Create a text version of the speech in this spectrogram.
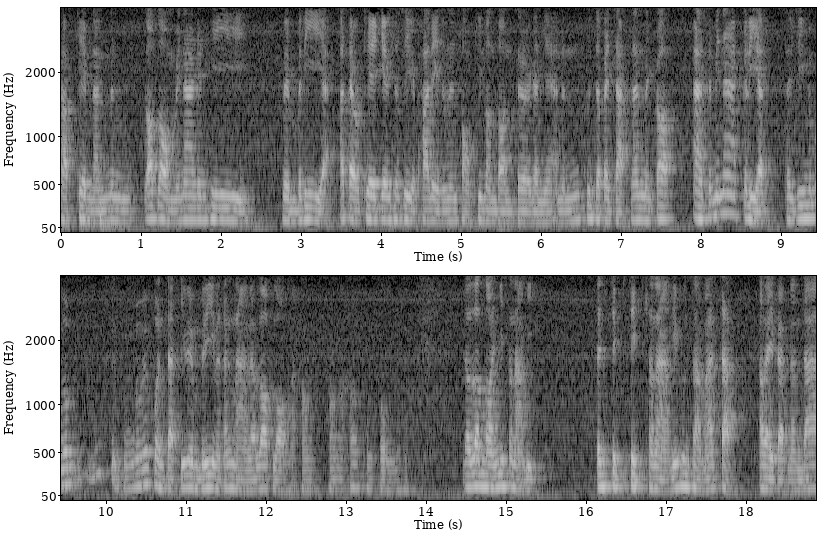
ครับเกมนั้นมันรอบรองไม่น่าเล่นที่เวมบลีย์อะแต่โอเคเกมเชลซีกับพาเลซมันเป็นสองทีมลอนดอนเจอกันเนี่ยอันนั้นคุณจะไปจัดนั่นมันก็อาจจะไม่น่าเกลียด แต่จริงก็รู้สึกมันก็ไม่ควรจัดที่เวมบลีย์มาตั้งนานแล้วรอบรองอะเขาเขาเข้าตรงๆนะครับแล้วลอนดอนมีสนามอีกเป็นสิบสิบสนามที่คุณสามารถจัดอะไรแบบนั้นได้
